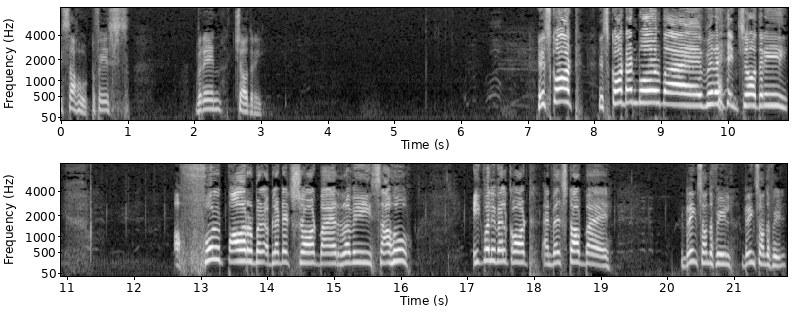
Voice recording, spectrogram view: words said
Sahu to face Viren Chaudhary. It's caught! It's caught and bowled by Viren Chaudhary. A full power blooded shot by Ravi Sahu. Equally well caught and well stopped by Drinks on the field. Drinks on the field.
